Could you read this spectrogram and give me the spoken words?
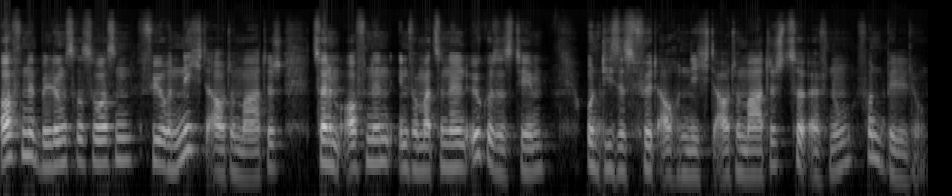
Offene Bildungsressourcen führen nicht automatisch zu einem offenen informationellen Ökosystem und dieses führt auch nicht automatisch zur Öffnung von Bildung.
